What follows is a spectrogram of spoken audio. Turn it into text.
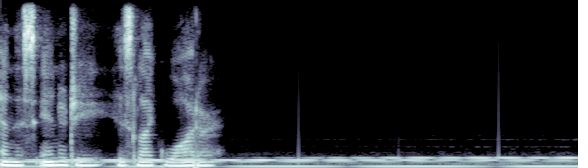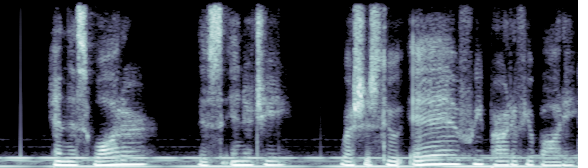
And this energy is like water. And this water, this energy, rushes through every part of your body.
